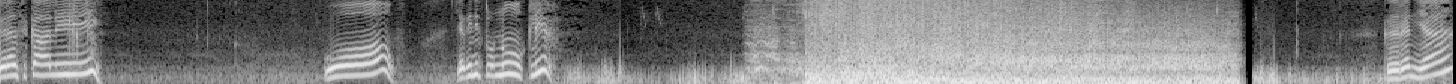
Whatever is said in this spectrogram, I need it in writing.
Keren sekali. Wow. Yang ini truk nuklir. Keren ya.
